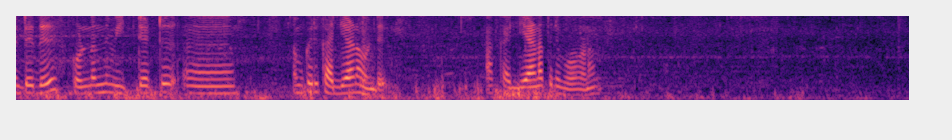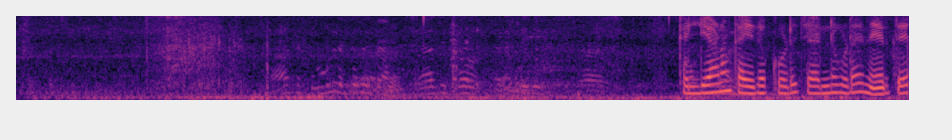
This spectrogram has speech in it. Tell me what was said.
എന്നിട്ടിത് കൊണ്ടുവന്ന് വിറ്റിട്ട് നമുക്കൊരു കല്യാണമുണ്ട്. ആ കല്യാണത്തിന് പോകണം. കല്യാണം കൈതക്കോട് ചേട്ടന്റെ കൂടെ നേരത്തെ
